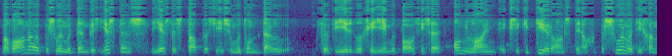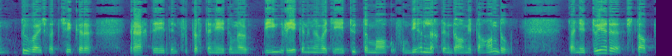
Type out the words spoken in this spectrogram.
Maar waarna 'n persoon moet dink is eerstens, die eerste stap is jy moet onthou vir wie jy dit wil gee. Jy moet basies 'n online eksekuteur aanstel, 'n persoon wat jy gaan toewys wat sekere regte het en verpligtinge het om nou die rekeninge wat jy het toe te maak of om die inligting daarmee te handel. Dan jou tweede stap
